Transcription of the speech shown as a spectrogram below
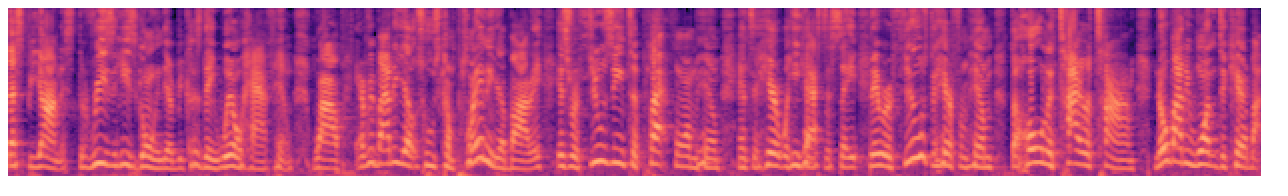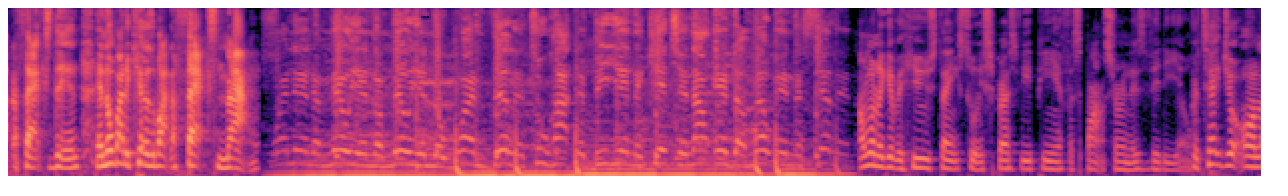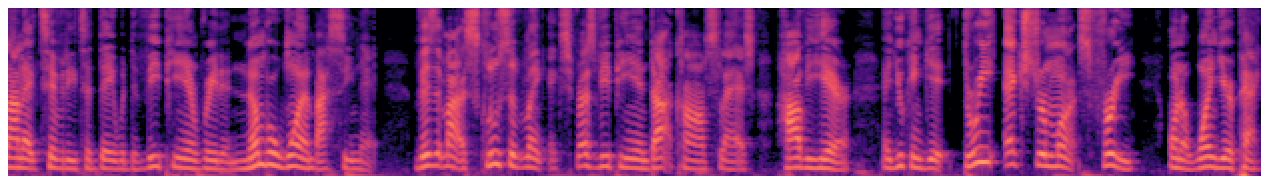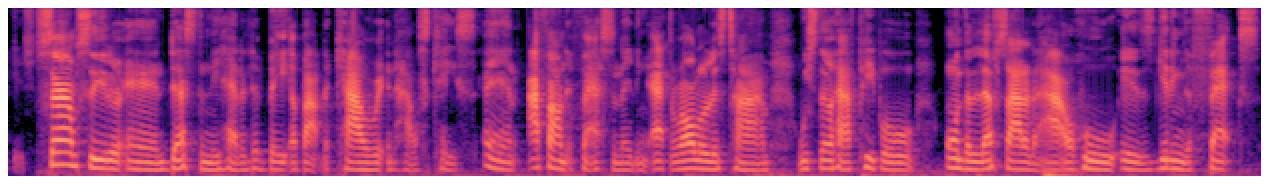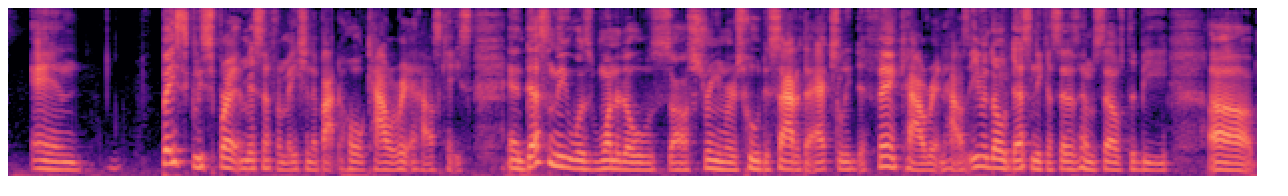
let's be honest, the reason he's going there because they will have him, while everybody else who's complaining about it is refusing to platform him and to hear what he has to say. They refuse to hear from him the whole entire time. Nobody wanted to care about the facts then, and nobody cares about the facts now. One in a million, a million to one villain. Too hot to be in the kitchen, out in the melting the ceiling. I want to give a huge thanks to ExpressVPN for sponsoring this video. Protect your online activity today with the VPN rated number one by CNET. Visit my exclusive link, expressvpn.com slash Javier, and you can get three extra months free on a one-year package. Sam Seder and Destiny had a debate about the Kyle Rittenhouse case, and I found it fascinating. After all of this time, we still have people on the left side of the aisle who is getting the facts and basically spread misinformation about the whole Kyle Rittenhouse case. And Destiny was one of those uh, streamers who decided to actually defend Kyle Rittenhouse, even though Destiny considers himself to be uh,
